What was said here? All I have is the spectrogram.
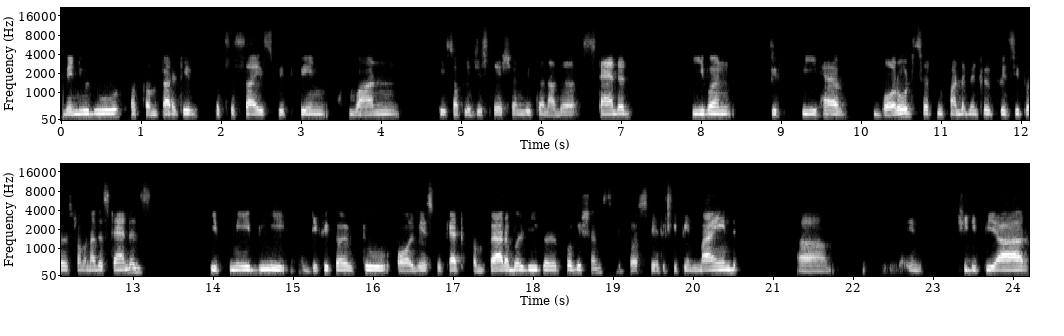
when you do a comparative exercise between one piece of legislation with another standard, even if we have borrowed certain fundamental principles from another standards, it may be difficult to always look at comparable legal provisions because we have to keep in mind um, in GDPR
